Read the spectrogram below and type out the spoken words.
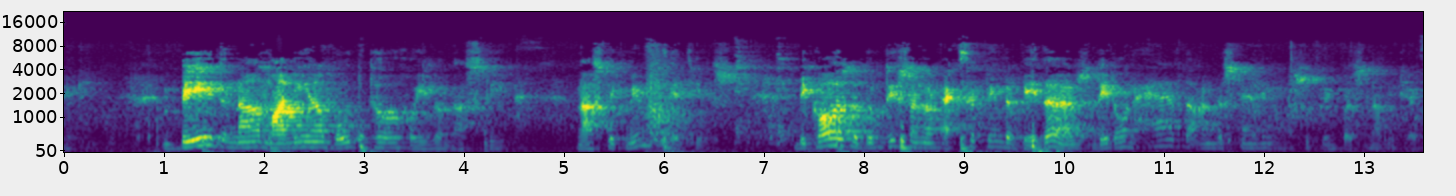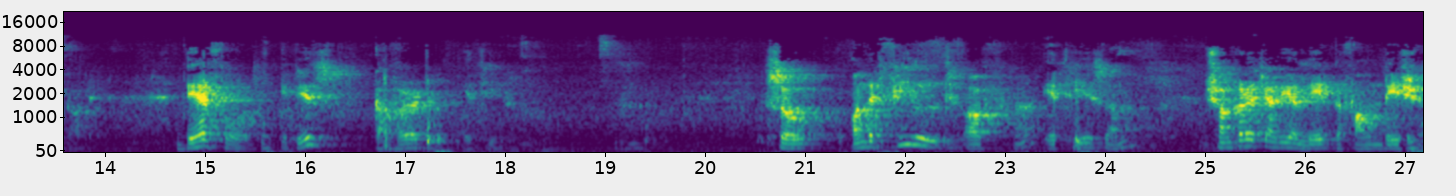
making. Ved na mania bodha hoilo nastik. Nastik means atheist. Because the Buddhists are not accepting the Vedas, they don't have the understanding of the Supreme Personality of Godhead. Therefore, it is covered atheism. So, on that field of uh, atheism, Shankaracharya laid the foundation.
